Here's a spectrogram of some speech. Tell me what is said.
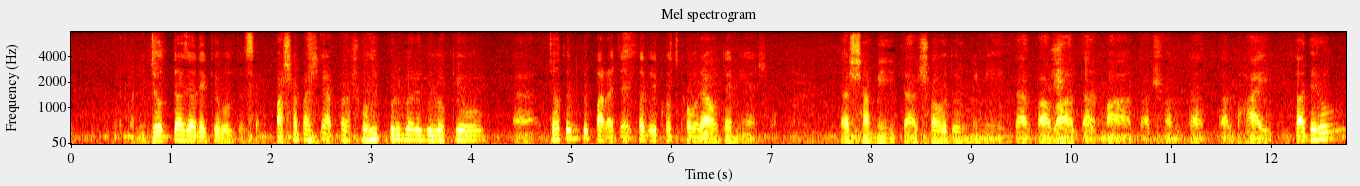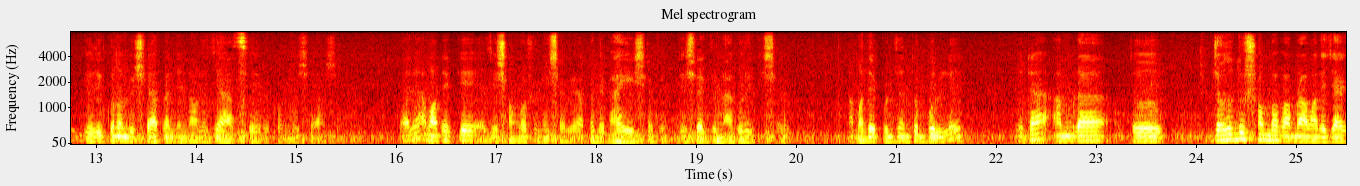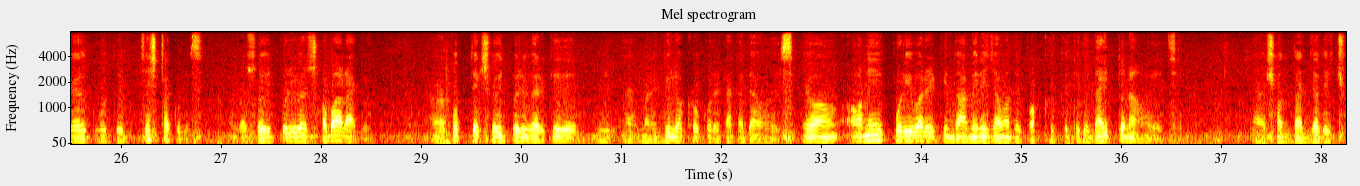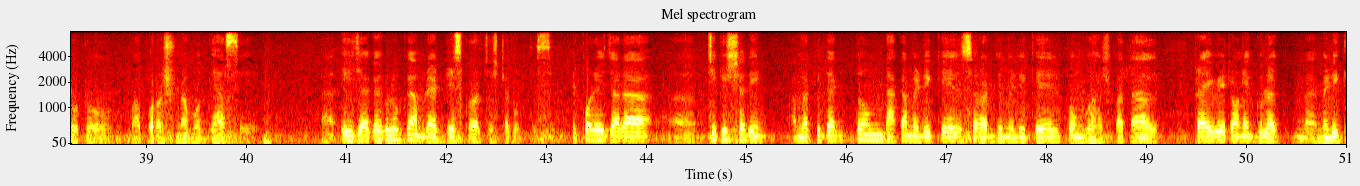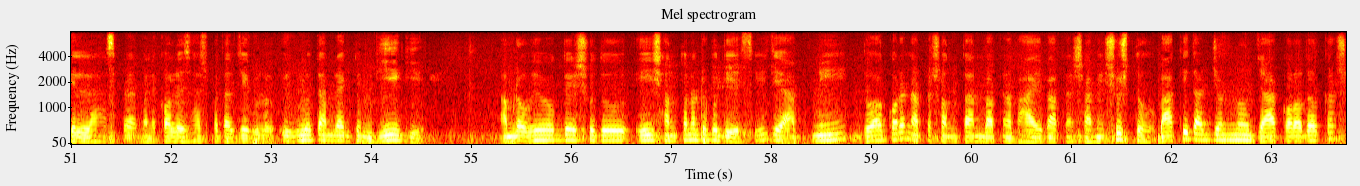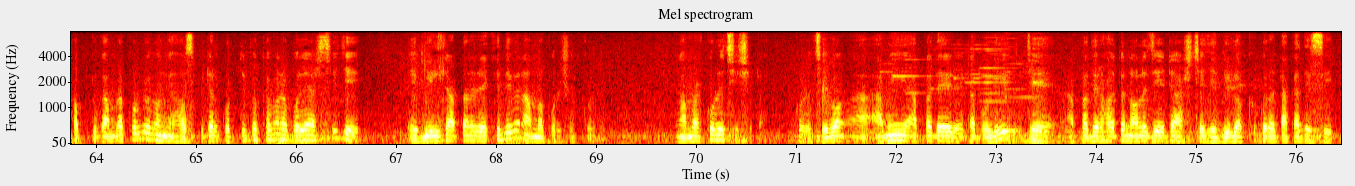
মানে যোদ্ধা যাদেরকে বলতেছেন, পাশাপাশি আপনারা শহীদ পরিবারগুলোকেও যতটুকু পারা যায় তাদের খোঁজ খবরের আওতায় নিয়ে আসা তার স্বামী, তার সহধর্মিনী, তার বাবা, তার মা, তার সন্তান, তার ভাই, তাদেরও যদি কোনো বিষয়ে আপনাদের নলেজে আছে, এরকম বিষয় আসে, তাহলে আমাদেরকে যে সংগঠন হিসাবে, আপনাদের ভাই হিসাবে, দেশের একজন নাগরিক হিসাবে, আমাদের পর্যন্ত বললে এটা আমরা তো যতদূর সম্ভব আমরা আমাদের জায়গায় করতে চেষ্টা করেছি। আমরা শহীদ পরিবার সবার আগে, আমরা প্রত্যেক শহীদ পরিবারকে মানে দুই লক্ষ করে টাকা দেওয়া হয়েছে এবং অনেক পরিবারের কিন্তু আমিরে জামাতের পক্ষ থেকে দায়িত্ব নেওয়া হয়েছে। সন্তান যাদের ছোট বা পড়াশোনার মধ্যে আছে এই জায়গাগুলোকে আমরা অ্যাড্রেস করার চেষ্টা করতেছি। এরপরে যারা চিকিৎসাধীন, আমরা কিন্তু একদম ঢাকা মেডিকেল সরার্দি মেডিকেল পঙ্গু হাসপাতাল প্রাইভেট অনেকগুলো মেডিকেল হাসপাতাল মানে কলেজ হাসপাতাল যেগুলো, এগুলোতে আমরা একদম গিয়ে গিয়ে আমরা অভিভাবকদের শুধু এই সান্ত্বনাটুকু দিয়েছি যে আপনি দোয়া করেন আপনার সন্তান বা আপনার ভাই বা আপনার স্বামী সুস্থ হোক। বাকি তার জন্য যা করা দরকার সবটুকু আমরা করব এবং হসপিটাল কর্তৃপক্ষকে আমরা বলে আসছি যে এই বিলটা আপনারা রেখে দেবেন, আমরা পরিশোধ করে দেবো। এবং আমরা করেছি সেটা, করেছি। এবং আমি আপনাদের এটা বলি যে আপনাদের হয়তো নলেজে এটা আসছে যে দুই লক্ষ করে টাকা দিছি।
